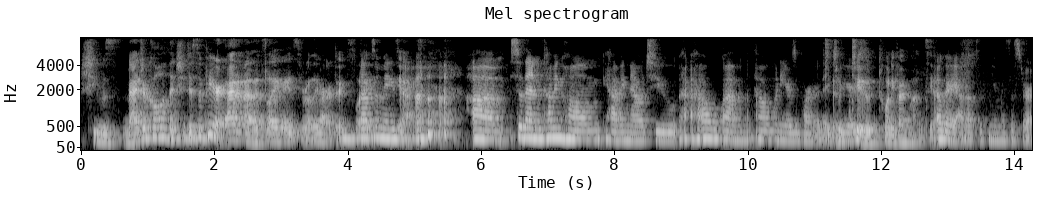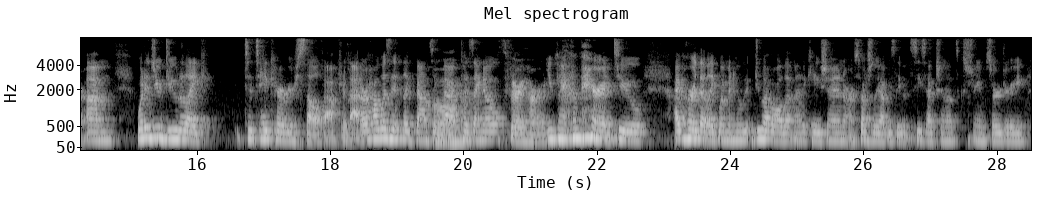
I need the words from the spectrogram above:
She was magical, and then she disappeared. I don't know. It's like it's really hard to explain. That's amazing. Yeah. Um, so then coming home, having now two, how um, how many years apart are they? Two years. Two, 25 months. Yeah. Okay, yeah, that's like me and my sister. Um, what did you do to like to take care of yourself after that, or how was it like bouncing back? Oh. Because I know It's very hard. you can't compare it to. I've heard that like women who do have all that medication, or especially obviously with C section, that's extreme surgery.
